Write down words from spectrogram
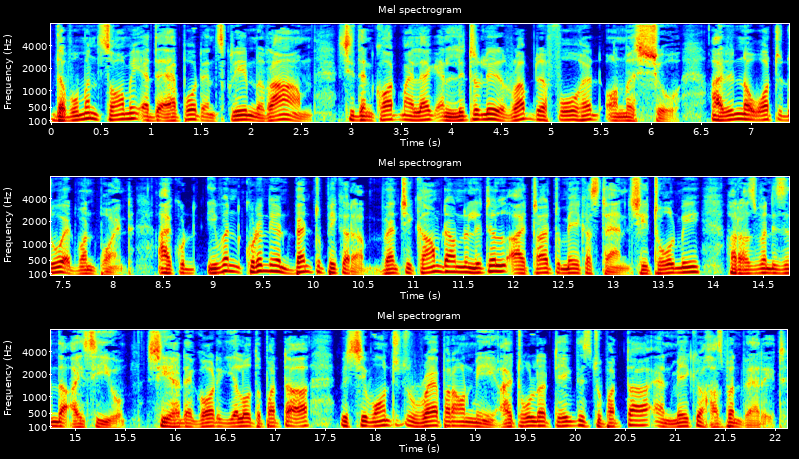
The woman saw me at the airport and screamed, Ram. She then caught my leg and literally rubbed her forehead on my shoe. I didn't know what to do at one point. I could even couldn't even bend to pick her up. When she calmed down a little, I tried to make her stand. She told me her husband is in the ICU. She had a got yellow dupatta which she wanted to wrap around me. I told her, take this dupatta and make your husband wear it.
